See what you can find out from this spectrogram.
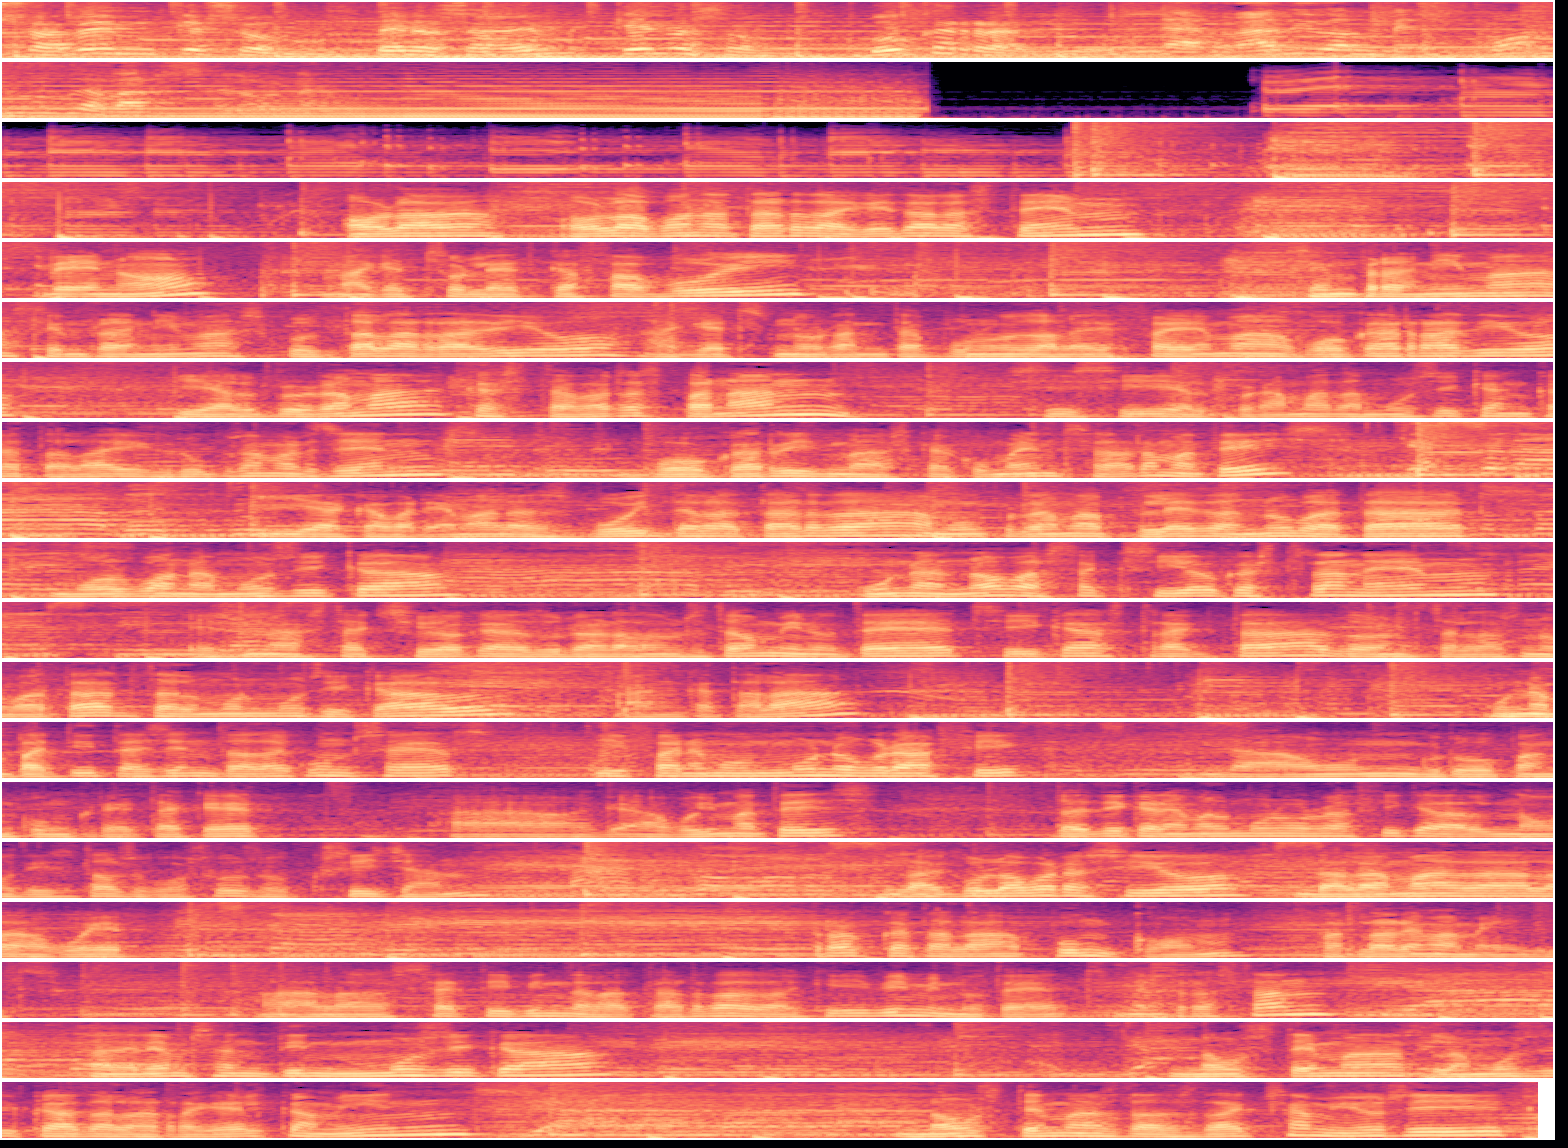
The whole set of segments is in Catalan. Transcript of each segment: No sabem què som. Però sabem que no som. Boca Ràdio. La ràdio amb més morro de Barcelona. Hola, hola, bona tarda, què tal estem? Bé, no? Amb aquest solet que fa avui. Sempre anima, sempre anima a escoltar la ràdio, aquests 90.1 de la FM a Boca Ràdio i el programa que estaves esperant. Sí, sí, el programa de música en català i grups emergents, Boca Ritmes, que comença ara mateix. I acabarem a les 8 de la tarda amb un programa ple de novetats, molt bona música, una nova secció que estrenem. És una secció que durarà uns 10 minutets i que es tracta doncs, de les novetats del món musical en català, una petita agenda de concerts i farem un monogràfic d'un grup en concret. Aquest, eh, avui mateix, dedicarem el monogràfic al nou disc dels gossos, Oxigen. La col·laboració de la mà de la web rockcatalà.com parlarem amb ells a les 7 i 20 de la tarda, d'aquí 20 minutets. Mentrestant, anirem sentint música, nous temes, la música de la Raquel Camins, nous temes dels Daxa Music,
